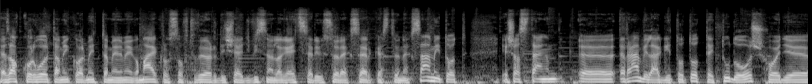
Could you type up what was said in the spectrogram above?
Ez akkor volt, amikor mit tudom én, még a Microsoft Word is egy viszonylag egyszerű szövegszerkesztőnek számított, és aztán ö, rávilágított ott egy tudós, hogy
